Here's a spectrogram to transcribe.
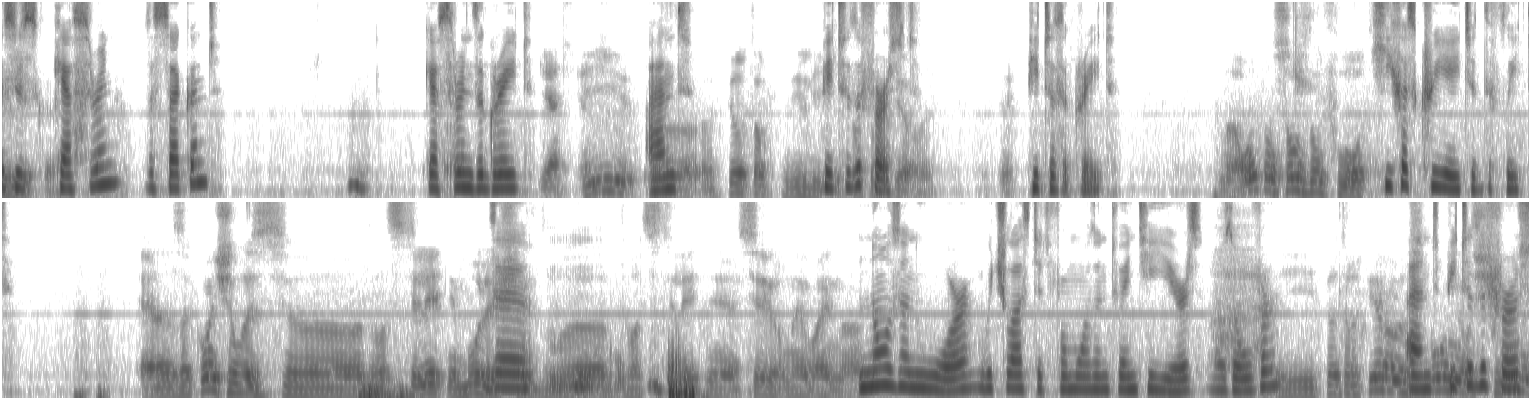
This is Catherine II, Catherine the Great, and Peter I, Peter the Great. He has created the fleet. Э, Закончилась э, 20-летняя, более The- чем два- 20-летняя Северная война. Northern War, which lasted for more than 20 years, was over. И Петр Первый And вспомнил, Peter с the чего First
